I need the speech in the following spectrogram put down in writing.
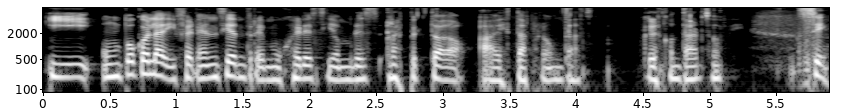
y un poco la diferencia entre mujeres y hombres respecto a, a estas preguntas. ¿Quieres contar, Sofi? Sí.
